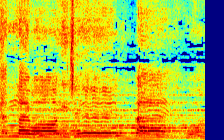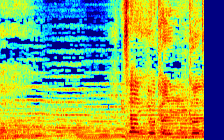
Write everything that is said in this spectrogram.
原来我一直爱我。再多坎坷都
